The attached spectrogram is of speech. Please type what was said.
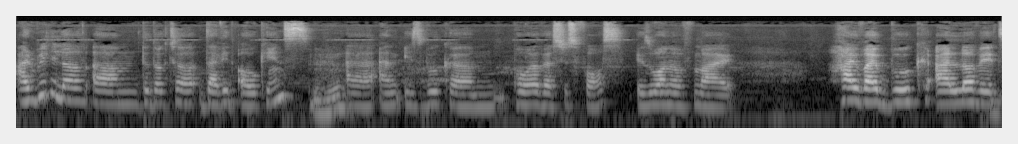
I really love um, the Dr. David Hawkins Mhm. uh, and his book um, Power versus Force is one of my high vibe book. I love it.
